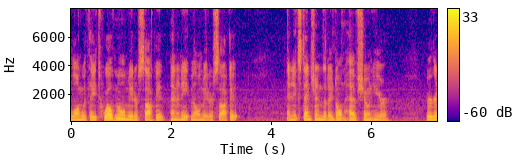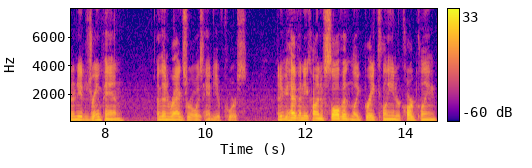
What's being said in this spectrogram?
along with a 12 millimeter socket and an 8 millimeter socket, an extension that I don't have shown here. You're going to need a drain pan, and then rags are always handy, of course. And if you have any kind of solvent like brake clean or carb clean,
